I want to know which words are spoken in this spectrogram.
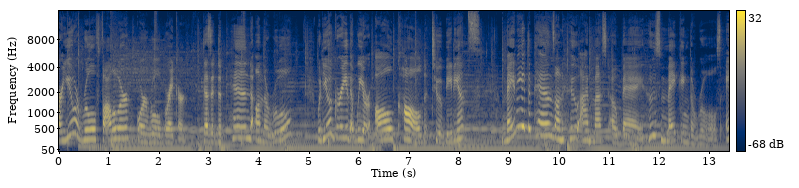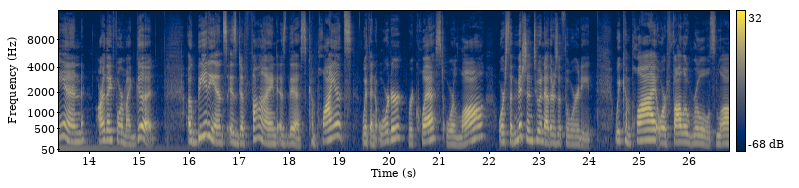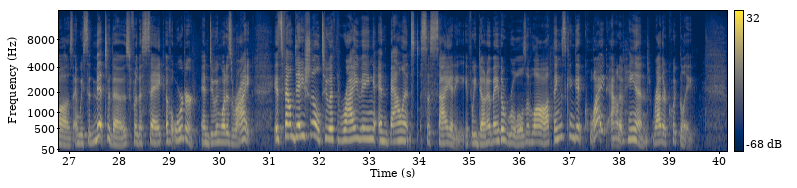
Are you a rule follower or a rule breaker? Does it depend on the rule? Would you agree that we are all called to obedience? Maybe it depends on who I must obey, who's making the rules, and are they for my good? Obedience is defined as this compliance with an order, request, or law, or submission to another's authority. We comply or follow rules, laws, and we submit to those for the sake of order and doing what is right. It's foundational to a thriving and balanced society. If we don't obey the rules of law, things can get quite out of hand rather quickly.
